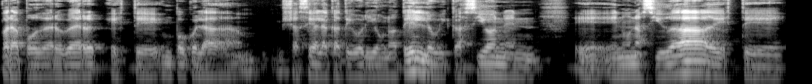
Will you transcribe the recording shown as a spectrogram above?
para poder ver este, un poco la, ya sea la categoría de un hotel, la ubicación en, eh, una ciudad este,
